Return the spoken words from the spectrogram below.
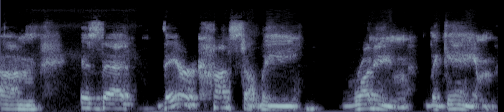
um, is that they are constantly running the game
